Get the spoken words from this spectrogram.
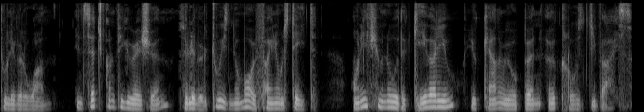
to level 1. In such configuration, the level 2 is no more a final state. Only if you know the K value, you can reopen a closed device.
